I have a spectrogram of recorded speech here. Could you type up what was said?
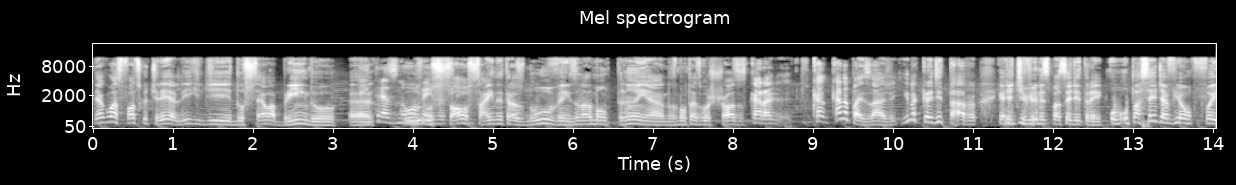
Tem algumas fotos que eu tirei ali de, do céu abrindo. é, Entre as o- nuvens, O, sol assim. saindo entre as nuvens, na montanha, nas montanhas rochosas. Cara, ca- cada paisagem inacreditável que a gente viu nesse passeio de trem. O, o passeio de avião foi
